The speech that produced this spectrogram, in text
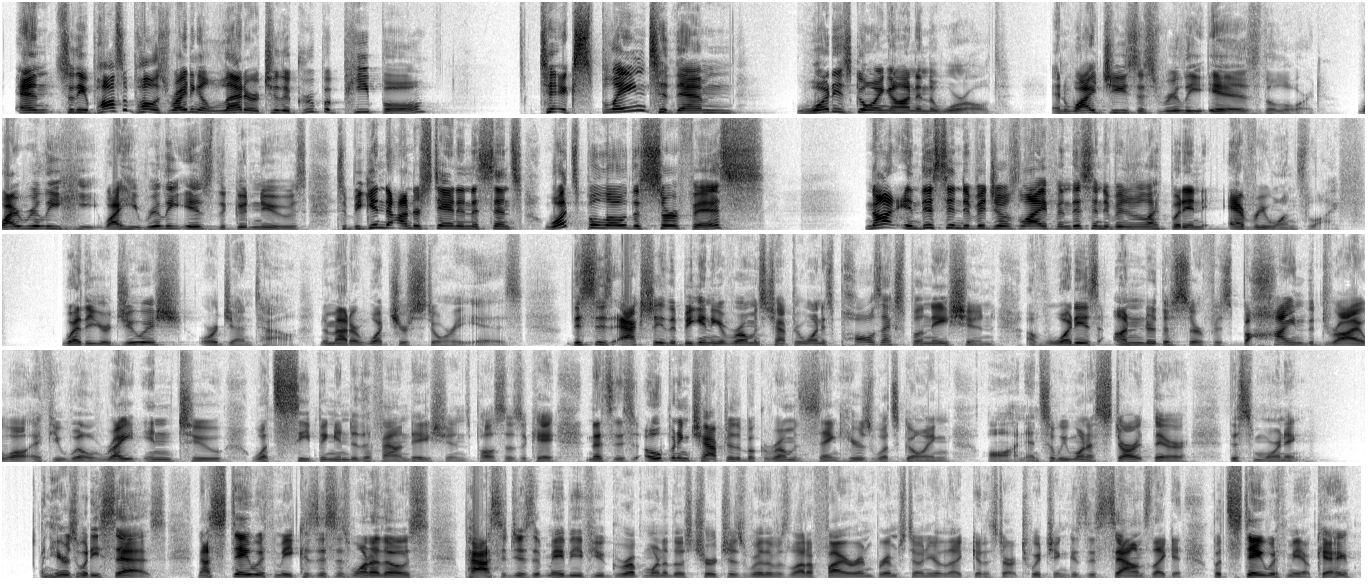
And so the Apostle Paul is writing a letter to the group of people to explain to them what is going on in the world and why Jesus really is the Lord. Why really he why he really is the good news to begin to understand in a sense what's below the surface not in this individual's life, in this individual's life, but in everyone's life, whether you're Jewish or Gentile, no matter what your story is. This is actually the beginning of Romans chapter 1 is Paul's explanation of what is under the surface, behind the drywall, if you will, right into what's seeping into the foundations. Paul says, okay, and that's this opening chapter of the book of Romans saying, here's what's going on. And so we want to start there this morning. And here's what he says. Now, stay with me because this is one of those passages that maybe if you grew up in one of those churches where there was a lot of fire and brimstone, you're like going to start twitching because this sounds like it. But stay with me, okay?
